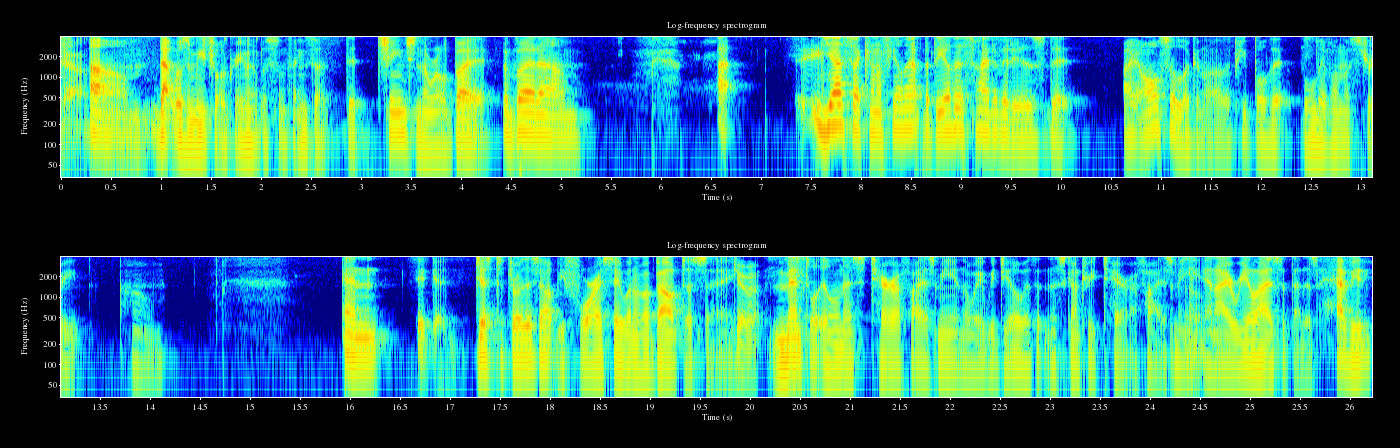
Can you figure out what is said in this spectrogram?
Yeah. um, that was a mutual agreement with some things that that changed in the world. But but um, I, yes, I kind of feel that. But the other side of it is that I also look at a lot of the people that live on the street, um, and it, just to throw this out before I say what I'm about to say, mental illness terrifies me, and the way we deal with it in this country terrifies me. And I realize that that is heavy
